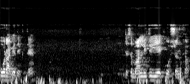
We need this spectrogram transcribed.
और आगे देखते हैं। जैसे मान लीजिए ये एक क्वेश्चन था।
